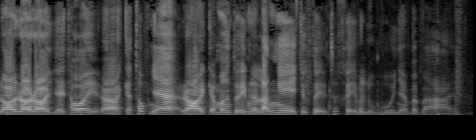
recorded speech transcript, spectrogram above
rồi rồi rồi vậy thôi. Rồi kết thúc nha. Rồi cảm ơn tụi em đã lắng nghe. Chúc tụi em sức khỏe và luôn vui nha. Bye bye.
